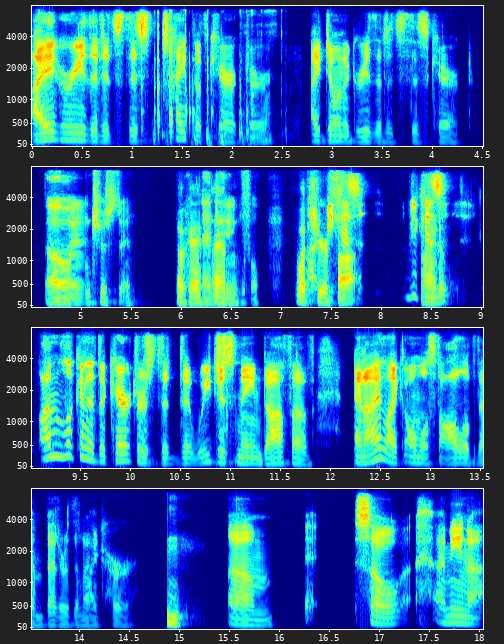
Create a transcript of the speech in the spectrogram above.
I agree that it's this type of character. I don't agree that it's this character. Oh, interesting Okay, and and hateful. what's Uh, your because, thought? Because behind I'm looking at the characters that, that we just named off of, and I like almost all of them better than I like her. Hmm. Um, so I mean, I,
